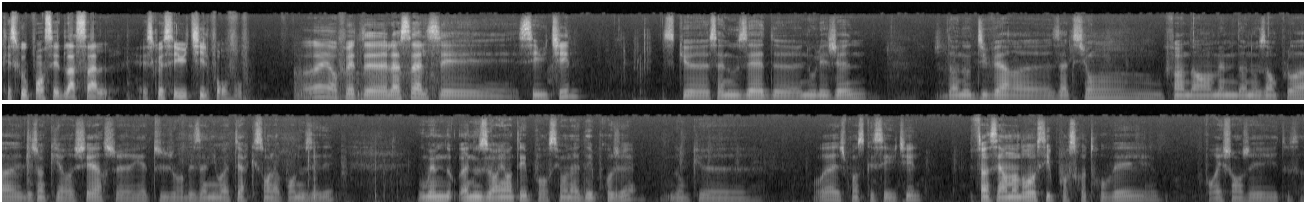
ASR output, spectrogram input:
Qu'est-ce que vous pensez de la salle? Est-ce que c'est utile pour vous? Ouais, en fait, euh, la salle, c'est utile. Parce que ça nous aide, nous les jeunes, dans nos diverses actions, enfin, dans, même dans nos emplois, les gens qui recherchent, euh, il y a toujours des animateurs qui sont là pour nous aider. Ou même à nous orienter pour si on a des projets. Donc, euh, ouais, je pense que c'est utile. Enfin, c'est un endroit aussi pour se retrouver, pour échanger et tout ça.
